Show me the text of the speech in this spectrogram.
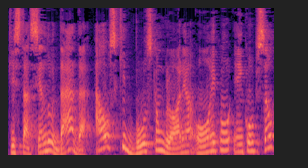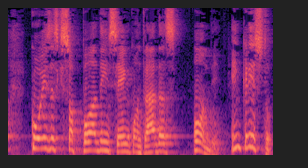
que está sendo dada aos que buscam glória, honra e incorrupção, coisas que só podem ser encontradas onde? Em Cristo.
